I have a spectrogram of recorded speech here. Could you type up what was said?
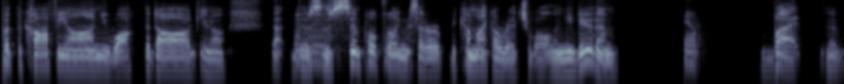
put the coffee on, you walk the dog, you know, mm-hmm. there's the simple things that are become like a ritual and you do them. Yep. But the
